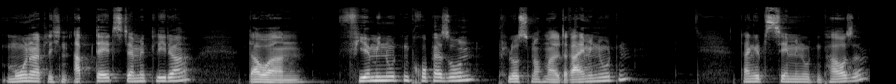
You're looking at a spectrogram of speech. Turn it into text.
monatlichen Updates der Mitglieder dauern vier Minuten pro Person plus nochmal drei Minuten. Dann gibt es zehn Minuten Pause.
